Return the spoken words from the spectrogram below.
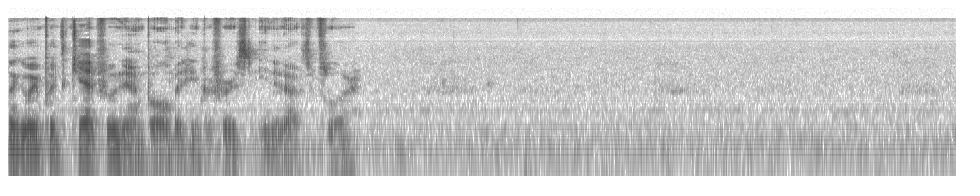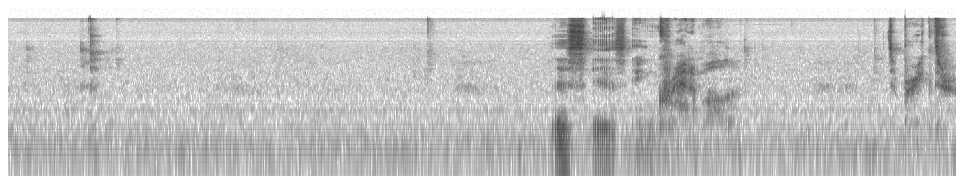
Look at we put the cat food in a bowl, but he prefers to eat it off the floor. This is incredible. It's a breakthrough.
